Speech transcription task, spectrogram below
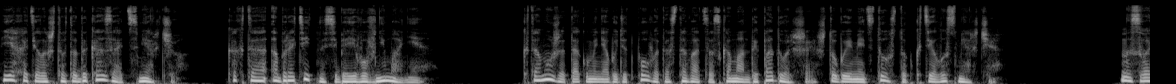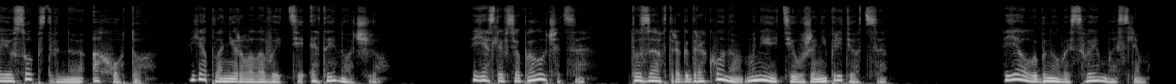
Я хотела что-то доказать смерчу, как-то обратить на себя его внимание. К тому же так у меня будет повод оставаться с командой подольше, чтобы иметь доступ к телу смерча. На свою собственную охоту я планировала выйти этой ночью. Если все получится, то завтра к драконам мне идти уже не придется. Я улыбнулась своим мыслям.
